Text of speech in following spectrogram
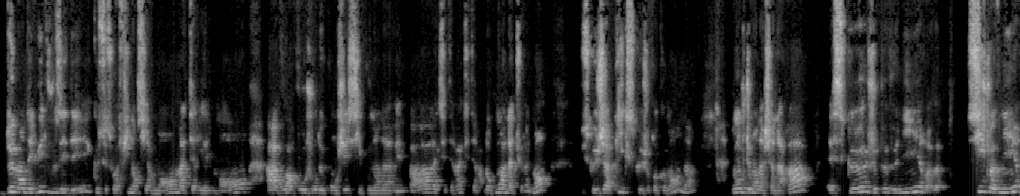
demandez-lui de vous aider, que ce soit financièrement, matériellement, à avoir vos jours de congé si vous n'en avez pas, etc., etc. Donc moi, naturellement, puisque j'applique ce que je recommande. Hein. Donc, je demande à Shanara, est-ce que je peux venir, si je dois venir,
